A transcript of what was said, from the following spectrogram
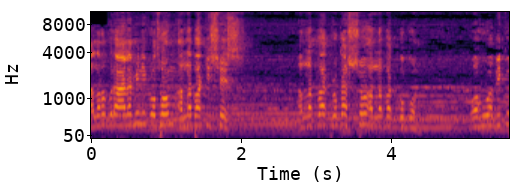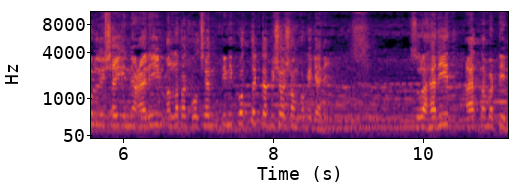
আল্লাহ রবুল্লা আলমিনই প্রথম, আল্লাহ পাকই শেষ। আল্লাহ পাক প্রকাশ্য, আল্লাহ পাক গোপন। ওয়াহুয়া বিকুল্লি শাই ইন আলিম, আল্লাহ পাক বলছেন, তিনি প্রত্যেকটা বিষয় সম্পর্কে জ্ঞানী। সুরা হাদিদ আয়াত নাম্বার তিন।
